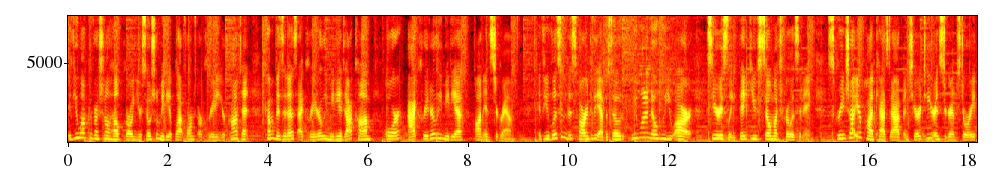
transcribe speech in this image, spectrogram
If you want professional help growing your social media platforms or creating your content, come visit us at creatorlymedia.com or at creatorlymedia on Instagram. If you've listened this far into the episode, we want to know who you are. Seriously, thank you so much for listening. Screenshot your podcast app and share it to your Instagram story,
